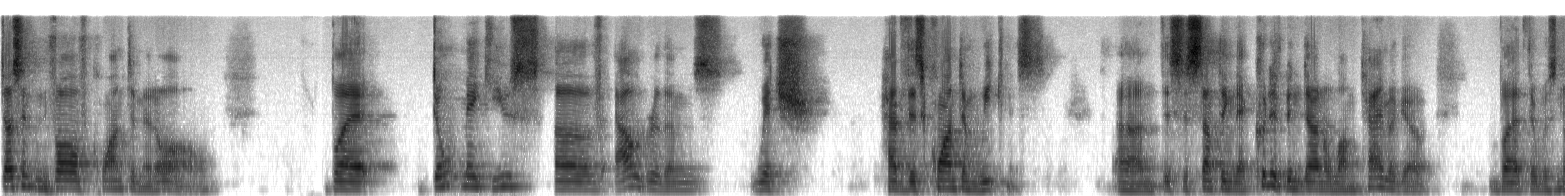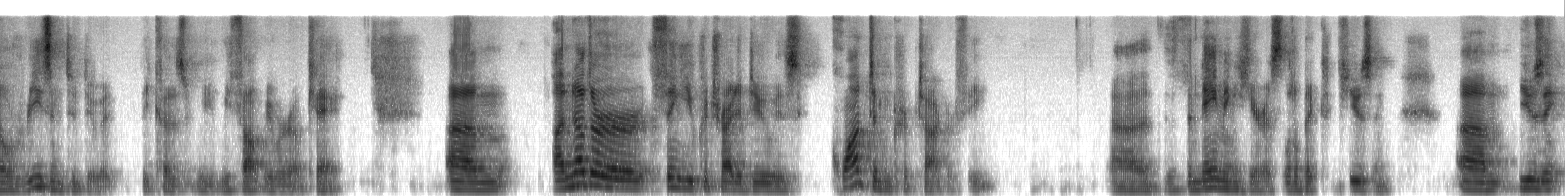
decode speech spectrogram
doesn't involve quantum at all, but don't make use of algorithms which have this quantum weakness. Um, this is something that could have been done a long time ago, but there was no reason to do it because we, we thought we were okay. Um, another thing you could try to do is quantum cryptography. Uh, the naming here is a little bit confusing. Um, using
